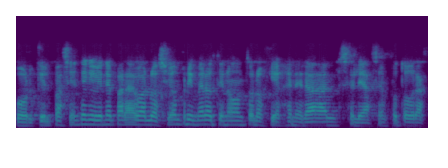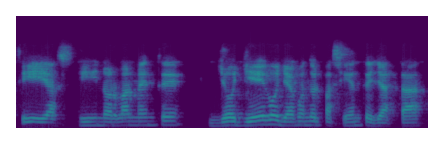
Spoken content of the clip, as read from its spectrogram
porque el paciente que viene para evaluación primero tiene odontología general, se le hacen fotografías y normalmente yo llego ya cuando el paciente ya está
